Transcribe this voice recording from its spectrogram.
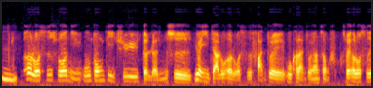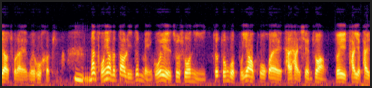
嗯，俄罗斯说你乌东地区的人是愿意加入俄罗斯，反对乌克兰中央政府，所以俄罗斯要出来维护和平嘛。嗯，那同样的道理，这美国也就说，你这中国不要破坏台海现状，所以他也派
